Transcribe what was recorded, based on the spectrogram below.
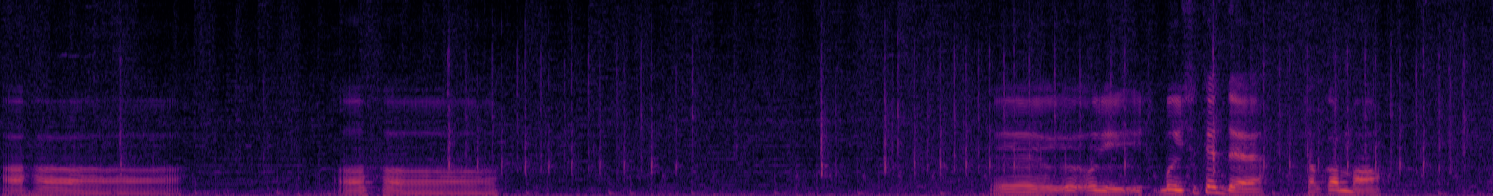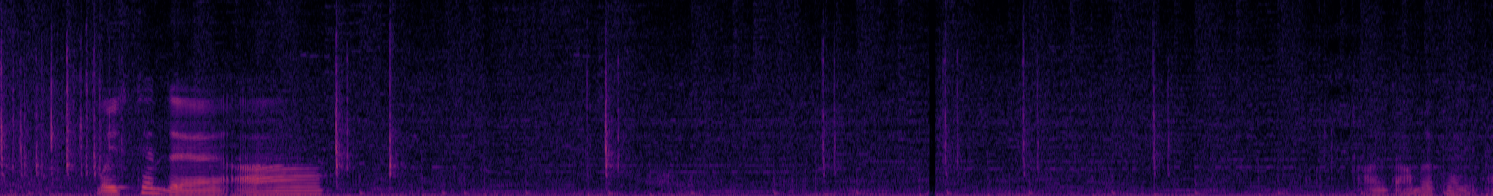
아하. 아하 예, 여- 어디 있- 뭐 있을 텐데 잠깐만 뭐 있을 텐데 아 아, 일단 아무나 패야겠다.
